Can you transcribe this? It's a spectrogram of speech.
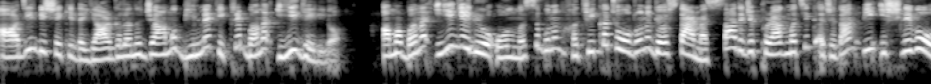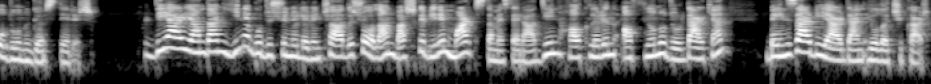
adil bir şekilde yargılanacağımı bilme fikri bana iyi geliyor. Ama bana iyi geliyor olması bunun hakikat olduğunu göstermez. Sadece pragmatik açıdan bir işlevi olduğunu gösterir. Diğer yandan yine bu düşünürlerin çağdaşı olan başka biri Marx da mesela din halkların afyonudur derken benzer bir yerden yola çıkar.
